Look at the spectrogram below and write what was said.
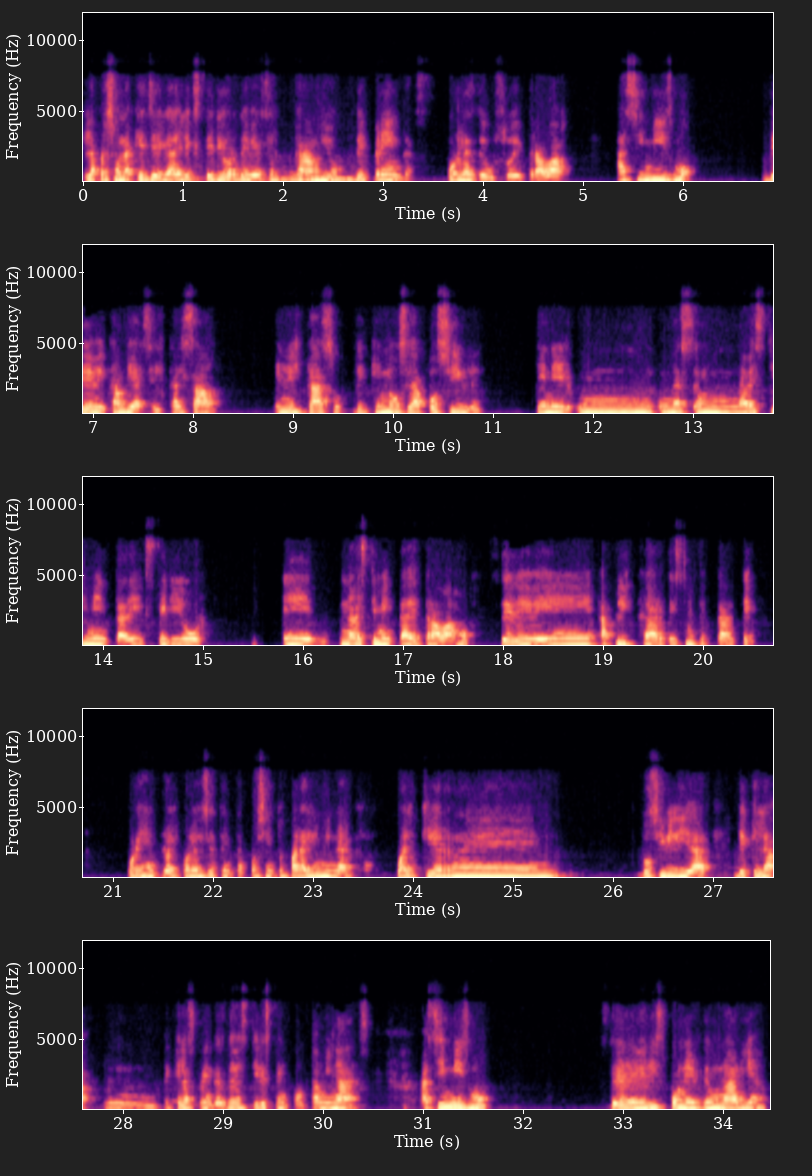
la persona que llega del exterior debe hacer cambio de prendas por las de uso de trabajo. Asimismo, debe cambiarse el calzado. En el caso de que no sea posible tener una, vestimenta de exterior, eh, una vestimenta de trabajo, se debe aplicar desinfectante, por ejemplo, alcohol al 70% para eliminar cualquier eh, posibilidad de que, la, mm, de que las prendas de vestir estén contaminadas. Asimismo, se debe disponer de un área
